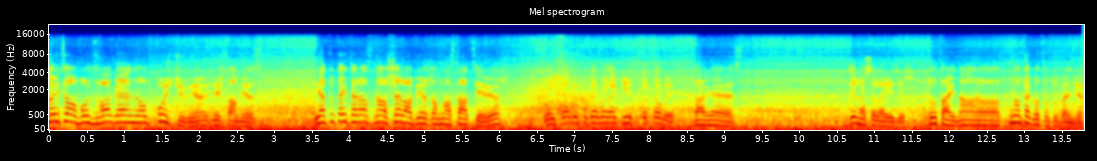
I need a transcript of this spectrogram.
No i co, Volkswagen odpuścił, nie? Gdzieś tam jest. Ja tutaj teraz na Shella wjeżdżam na stację, wiesz? Volkswagen pokazał jaki jest sportowy. Tak jest. Gdzie na szela jedziesz? Tutaj, na, no tego co tu będzie.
